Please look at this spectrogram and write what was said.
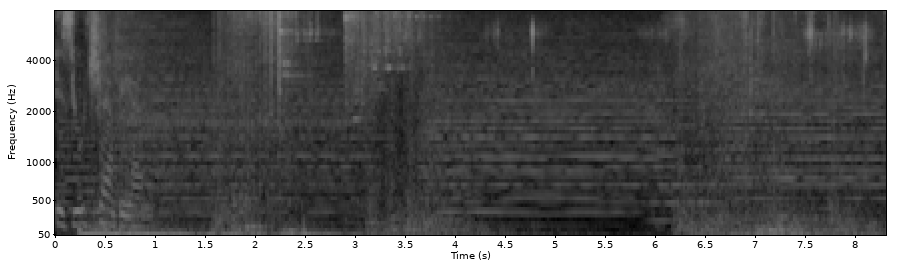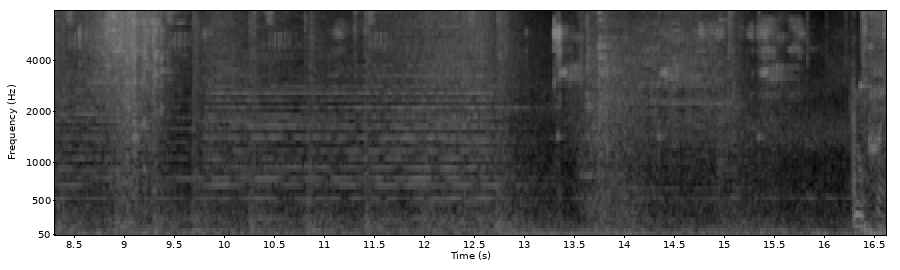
is your champion. I'm quick.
